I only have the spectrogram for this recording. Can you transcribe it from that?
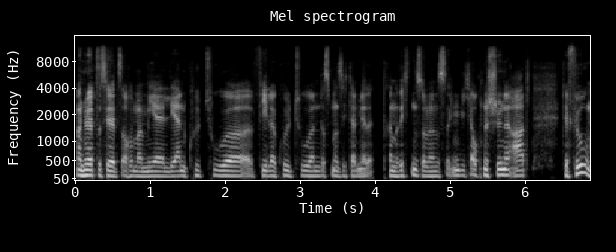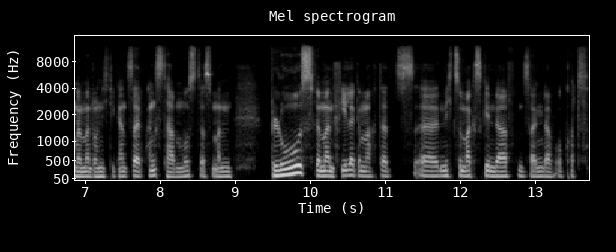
man hört das ja jetzt auch immer mehr Lernkultur, Fehlerkulturen, dass man sich da mehr dran richten soll. Und das ist eigentlich auch eine schöne Art der Führung, wenn man doch nicht die ganze Zeit Angst haben muss, dass man bloß, wenn man Fehler gemacht hat, äh, nicht zu Max gehen darf und sagen darf, oh Gott.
